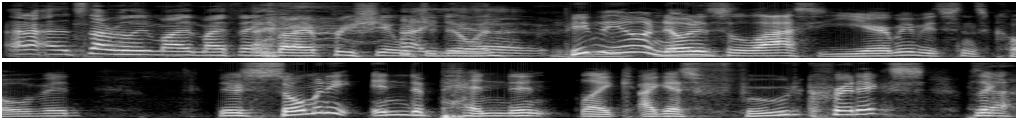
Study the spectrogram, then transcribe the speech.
I- "It's not really my, my thing, but I appreciate what you're doing." People, you don't notice the last year, maybe it's since COVID. There's so many independent, like I guess, food critics. It's like Yeah.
